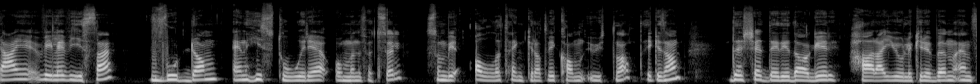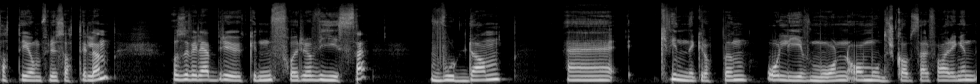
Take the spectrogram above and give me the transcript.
Jeg ville vise hvordan en historie om en fødsel, som vi alle tenker at vi kan utenat, ikke sant? Det skjedde i de dager, her er julekrybben, en fattig jomfru satt i lønn. Og så vil jeg bruke den for å vise hvordan eh, kvinnekroppen og livmoren og moderskapserfaringen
